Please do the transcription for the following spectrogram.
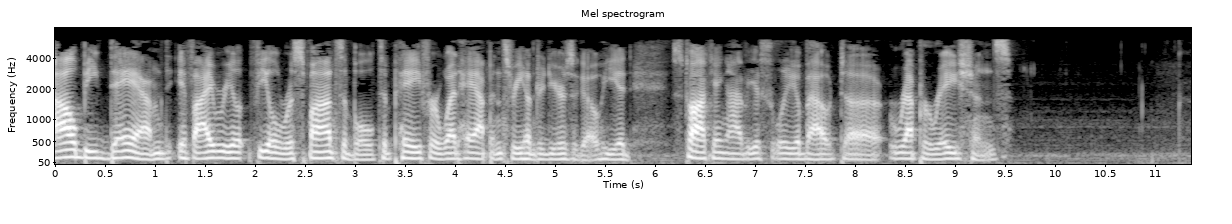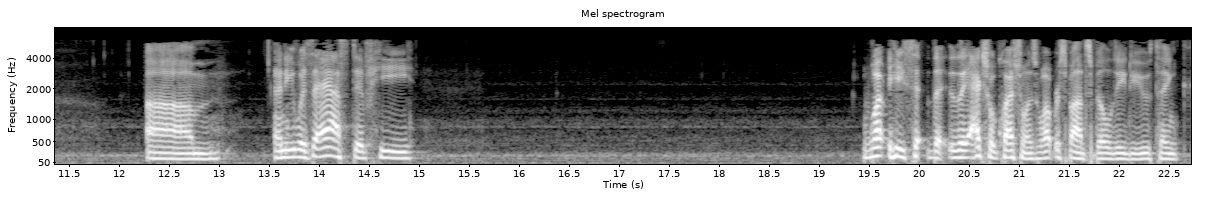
I'll be damned if I re- feel responsible to pay for what happened 300 years ago. He had was talking, obviously, about uh, reparations. Um, and he was asked if he what he said the, the actual question was what responsibility do you think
